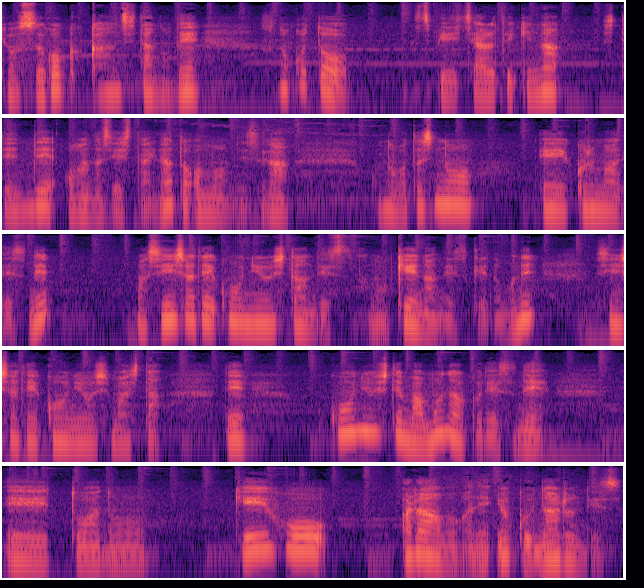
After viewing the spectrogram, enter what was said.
今日すごく感じたのでそのことをスピリチュアル的な視点でお話ししたいなと思うんですがこの私の、えー、車はですね、まあ、新車で購入したんです。あの軽なんですけれどもね。新車で購入をしました。で購入して間もなくですねえー、っとあの警報アラームがねよく鳴るんです、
